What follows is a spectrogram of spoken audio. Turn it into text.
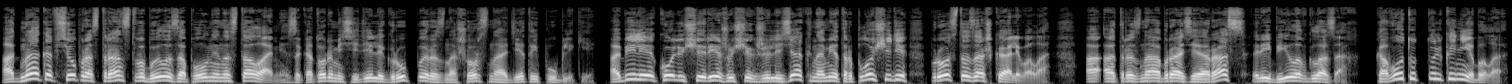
Однако все пространство было заполнено столами, за которыми сидели группы разношерстно одетой публики. Обилие колюще-режущих железяк на метр площади просто зашкаливало, а от разнообразия рас рябило в глазах. Кого тут только не было.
